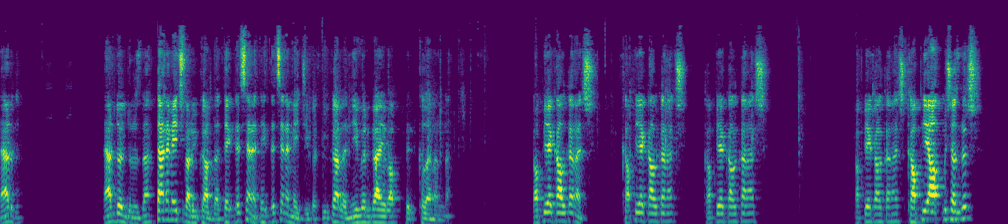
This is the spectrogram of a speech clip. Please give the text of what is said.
Nerede? Nerede öldünüz lan? Bir tane mage var yukarıda. Teklesene, teklesene mage'i bak. Yukarıda Never Guy Up klanında. Kapıya kalkan aç. Kapıya kalkan aç. Kapıya kalkan aç. Kapıya kalkan aç. Kapıya 60 hazır.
